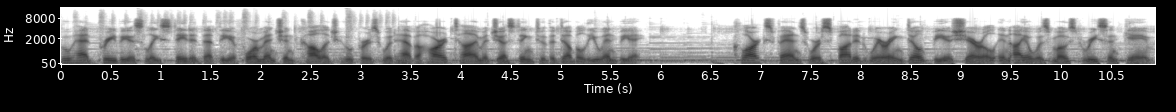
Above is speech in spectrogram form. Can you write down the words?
who had previously stated that the aforementioned college hoopers would have a hard time adjusting to the WNBA. Clark's fans were spotted wearing Don't Be a Sheryl in Iowa's most recent game.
